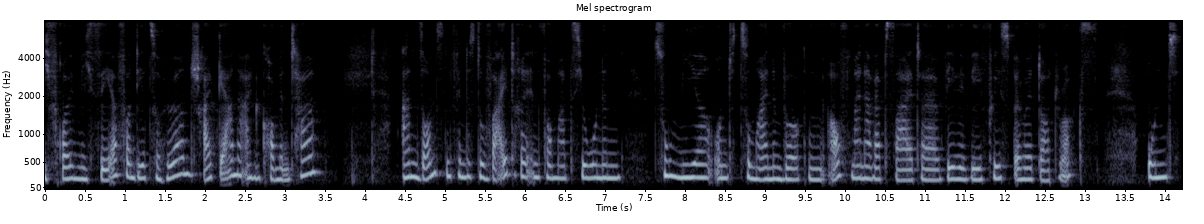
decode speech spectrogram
Ich freue mich sehr, von dir zu hören. Schreib gerne einen Kommentar. Ansonsten findest du weitere Informationen zu mir und zu meinem Wirken auf meiner Webseite www.freespirit.rocks und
